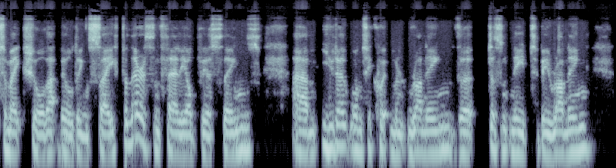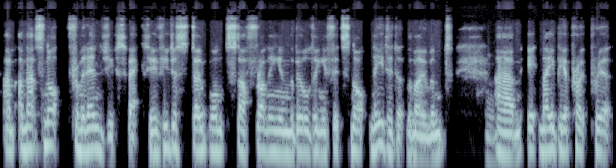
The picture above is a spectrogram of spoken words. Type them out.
to make sure that building's safe. And there are some fairly obvious things. Um, you don't want equipment running that doesn't need to be running. Um, and that's not from an energy perspective. You just don't want stuff running in the building if it's not needed at the moment. Mm. Um, it may be appropriate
